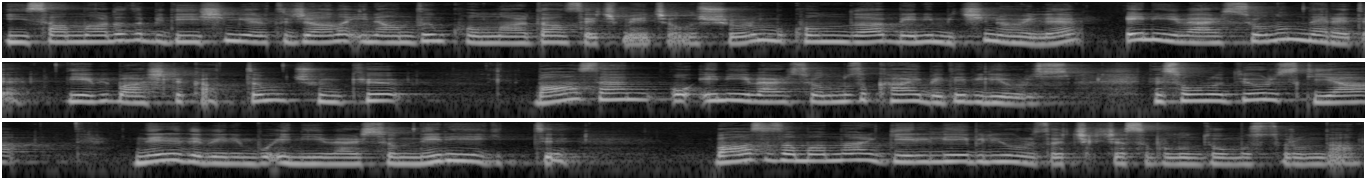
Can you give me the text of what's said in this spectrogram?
insanlarda da bir değişim yaratacağına inandığım konulardan seçmeye çalışıyorum. Bu konuda benim için öyle. En iyi versiyonum nerede diye bir başlık attım. Çünkü bazen o en iyi versiyonumuzu kaybedebiliyoruz. Ve sonra diyoruz ki ya nerede benim bu en iyi versiyonum nereye gitti? Bazı zamanlar gerileyebiliyoruz açıkçası bulunduğumuz durumdan.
